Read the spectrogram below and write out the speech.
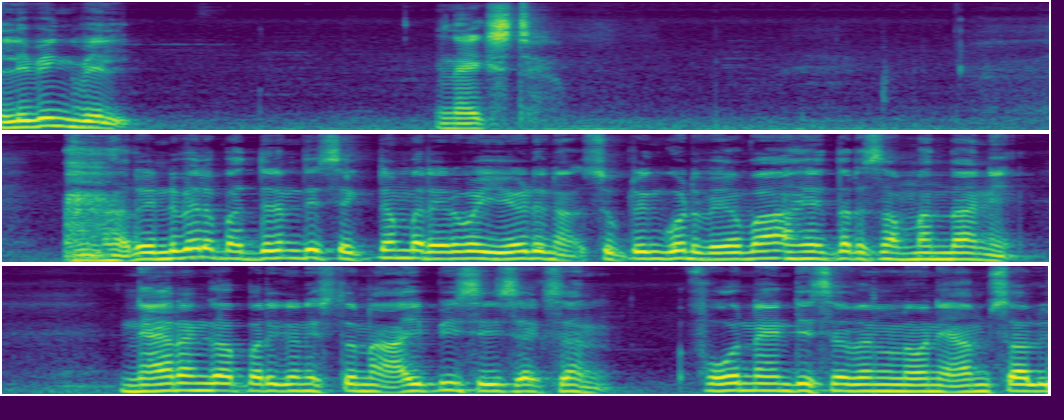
లివింగ్ విల్ నెక్స్ట్ రెండు వేల పద్దెనిమిది సెప్టెంబర్ ఇరవై ఏడున సుప్రీంకోర్టు వివాహేతర సంబంధాన్ని నేరంగా పరిగణిస్తున్న ఐపీసీ సెక్షన్ ఫోర్ నైంటీ సెవెన్లోని అంశాలు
